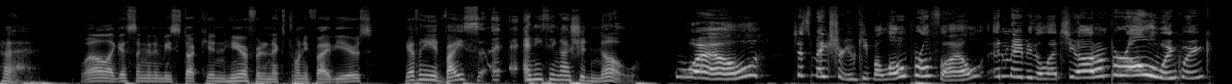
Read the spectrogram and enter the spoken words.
well, I guess I'm gonna be stuck in here for the next 25 years. You have any advice? Anything I should know? Well, just make sure you keep a low profile, and maybe they'll let you out on parole. Wink wink.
